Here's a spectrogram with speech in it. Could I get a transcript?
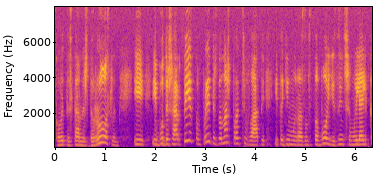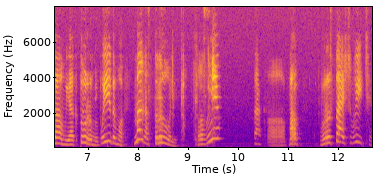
коли ти станеш дорослим і, і будеш артистом, прийдеш до нас працювати. І тоді ми разом з тобою, з іншими ляльками і акторами поїдемо на гастролі. Розумів? Так. Ба- виростай швидше.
